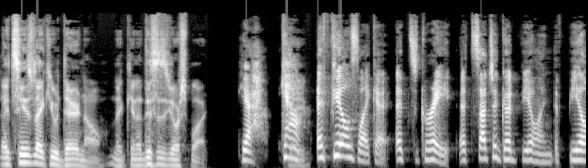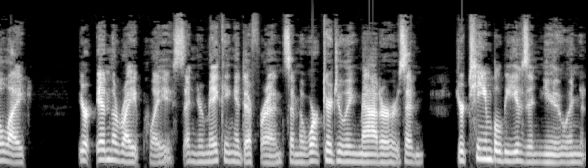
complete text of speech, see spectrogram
It seems like you're there now. Like, you know, this is your spot. Yeah. Yeah. Right. It feels like it. It's great. It's such a good feeling to feel like you're in the right place and you're making a difference and the work you're doing matters and your team believes in you and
